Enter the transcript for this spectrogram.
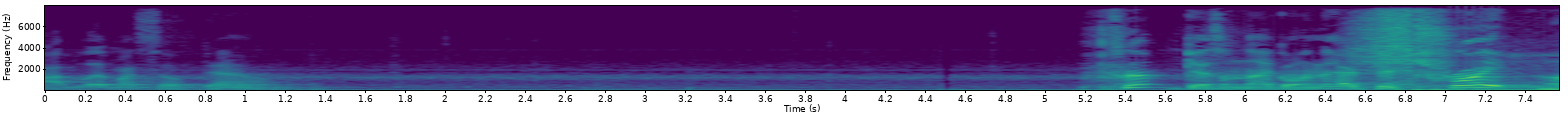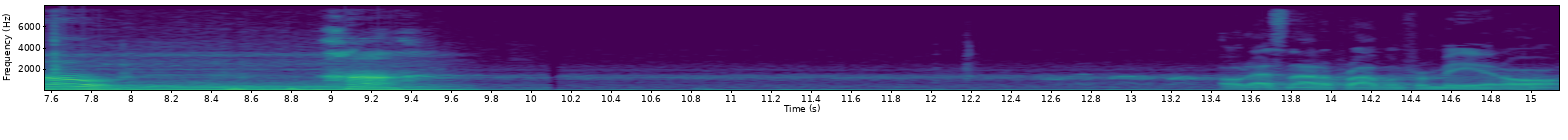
I've let myself down. Guess I'm not going there. Detroit. Oh. Huh. Oh, that's not a problem for me at all.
